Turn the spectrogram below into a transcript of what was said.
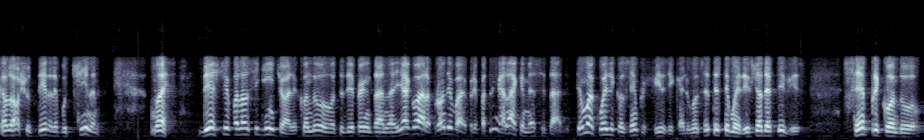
casal chuteira, né? Botina, né? mas Deixa eu falar o seguinte, olha, quando outro dia perguntaram, né, e agora, para onde vai? Eu falei, para Tangará, que é minha cidade. Tem uma coisa que eu sempre fiz, Ricardo, você testemunha disso, já deve ter visto. Sempre quando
